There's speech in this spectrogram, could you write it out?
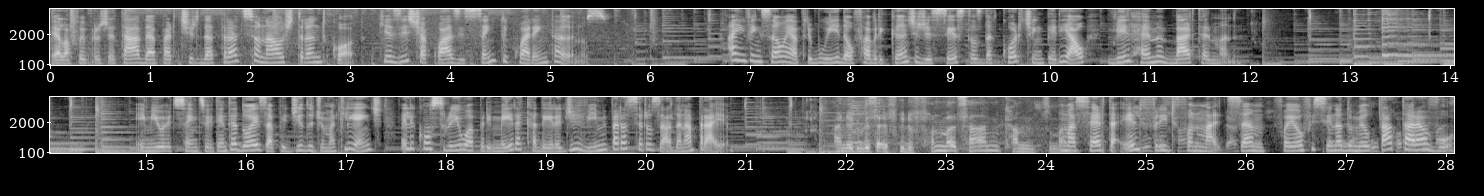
Ela foi projetada a partir da tradicional Strandkorb, que existe há quase 140 anos. A invenção é atribuída ao fabricante de cestas da corte imperial Wilhelm Bartelmann. Em 1882, a pedido de uma cliente, ele construiu a primeira cadeira de vime para ser usada na praia. Uma certa Elfried von Malzahn foi à oficina do meu tataravô.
